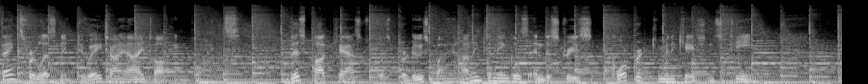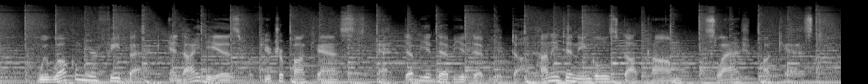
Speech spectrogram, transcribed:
Thanks for listening to HII Talking Points. This podcast was produced by Huntington Ingalls Industries Corporate Communications team. We welcome your feedback and ideas for future podcasts at www.huntingtoningalls.com slash podcast.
